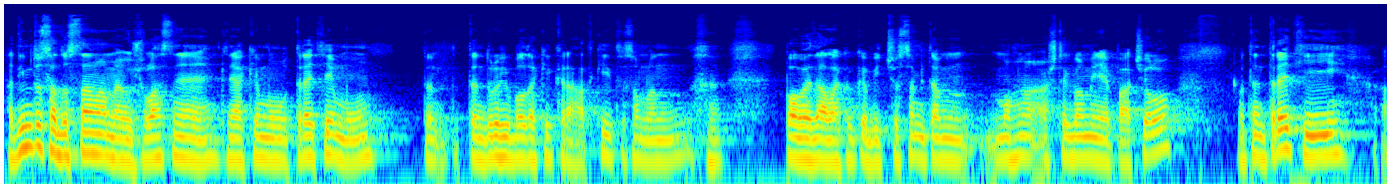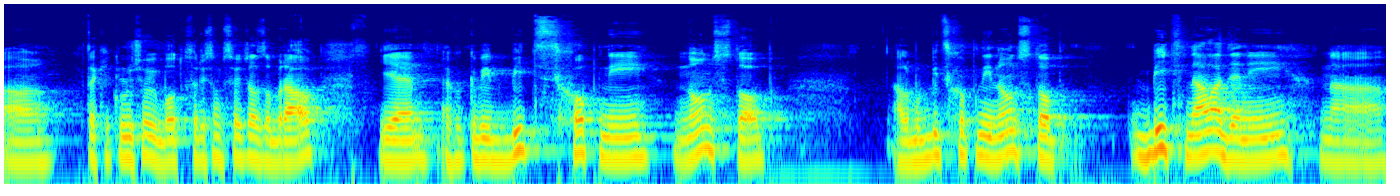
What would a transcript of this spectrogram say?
A týmto sa dostávame už vlastne k nejakému tretiemu, ten, ten druhý bol taký krátky, to som len povedal ako keby, čo sa mi tam možno až tak veľmi nepáčilo. A ten tretí, taký kľúčový bod, ktorý som si odtiaľ zobral, je ako keby byť schopný non-stop, alebo byť schopný non-stop byť naladený na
